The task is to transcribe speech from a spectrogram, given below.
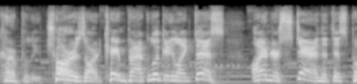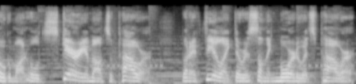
Can't believe Charizard came back looking like this. I understand that this Pokemon holds scary amounts of power, but I feel like there was something more to its power.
